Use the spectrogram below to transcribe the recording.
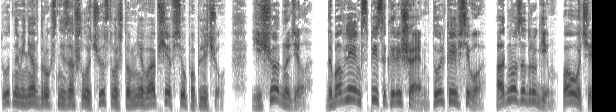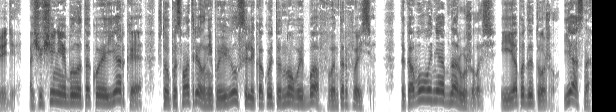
Тут на меня вдруг снизошло чувство, что мне вообще все по плечу. Еще одно дело. Добавляем в список и решаем, только и всего. Одно за другим, по очереди. Ощущение было такое яркое, что посмотрел, не появился ли какой-то новый баф в интерфейсе. Такового не обнаружилось, и я подытожил. Ясно,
